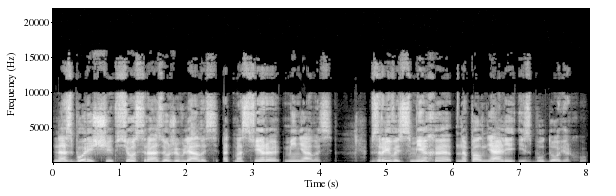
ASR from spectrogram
На сборище все сразу оживлялось, атмосфера менялась. Взрывы смеха наполняли избу доверху.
